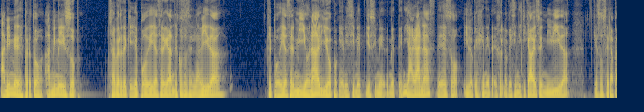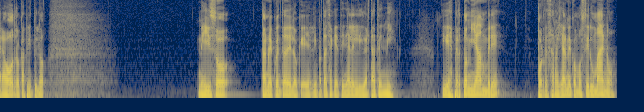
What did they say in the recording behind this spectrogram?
A mí me despertó, a mí me hizo saber de que yo podía hacer grandes cosas en la vida, que podía ser millonario, porque a mí sí me, yo sí me, tenía ganas de eso y lo que, lo que significaba eso en mi vida, que eso será para otro capítulo, me hizo darme cuenta de lo que, la importancia que tenía la libertad en mí. Y despertó mi hambre por desarrollarme como ser humano,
